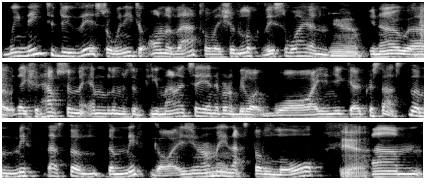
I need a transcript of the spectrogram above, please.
we need to do this or we need to honor that or they should look this way. And, Yeah. you know, uh, they should have some emblems of humanity and everyone would be like, why? And you go, because that's the myth, that's the, the myth, guys. You know what I mean? That's the law. yeah. Um,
